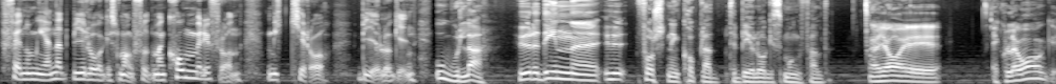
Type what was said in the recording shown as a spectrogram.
fenomenet biologisk mångfald. Man kommer ifrån mikrobiologin. Ola, hur är din eh, hur, forskning kopplad till biologisk mångfald? Jag är ekolog,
